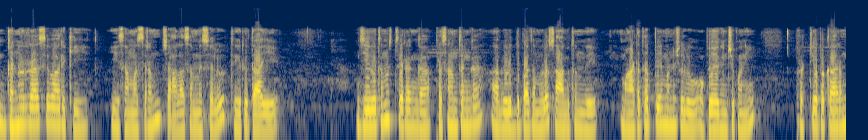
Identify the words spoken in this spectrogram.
ధనుర్రాశి వారికి ఈ సంవత్సరం చాలా సమస్యలు తీరుతాయి. జీవితం స్థిరంగా ప్రశాంతంగా అభివృద్ధి పదంలో సాగుతుంది. మాట తప్పే మనుషులు ఉపయోగించుకొని ప్రత్యుపకారం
